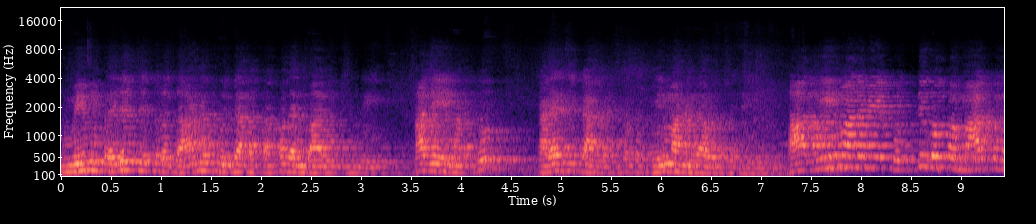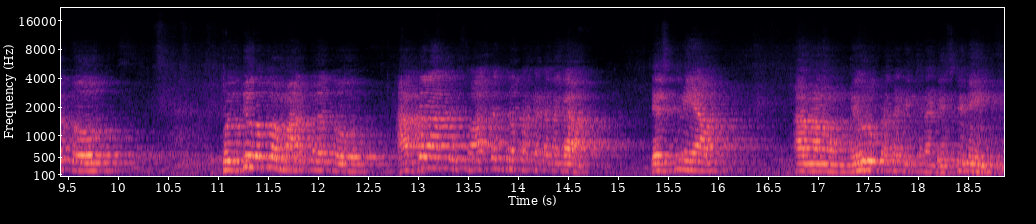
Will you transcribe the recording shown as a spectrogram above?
మేము ప్రజల చేతుల దారుణకు గురికాక తప్పదని భావించింది. అదే మనకు కరెన్సీ కాంగ్రెస్ ఒక తీర్మానంగా వచ్చింది. ఆ తీర్మానమే కొద్ది గొప్ప మార్పులతో కొద్ది గొప్ప మార్పులతో అర్ధరాత్రి స్వాతంత్ర ప్రకటనగా డెస్టినీ ఆ మనం నెహ్రూ ప్రకటించిన డెస్టినీ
